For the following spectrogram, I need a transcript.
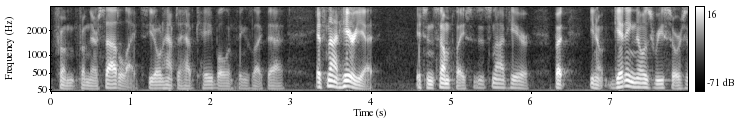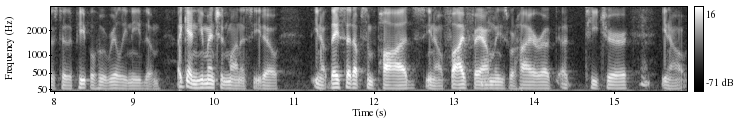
from from their satellites. You don't have to have cable and things like that. It's not here yet. It's in some places. It's not here. But you know, getting those resources to the people who really need them. Again, you mentioned Montecito. You know, they set up some pods. You know, five families would hire a, a teacher. Yep. You know,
